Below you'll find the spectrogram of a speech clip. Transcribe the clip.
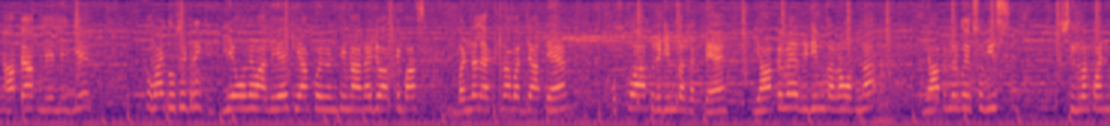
यहाँ पे आप ले लीजिए। तो हमारी दूसरी ट्रिक ये होने वाली है कि आपको इन्वेंट्री में आना है, जो आपके पास बंडल एक्स्ट्रा बच जाते हैं। उसको आप रिडीम कर सकते हैं। यहाँ पे मैं रिडीम कर रहा हूँ अपना। यहाँ पे मेरे को 120 सिल्वर कॉइन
